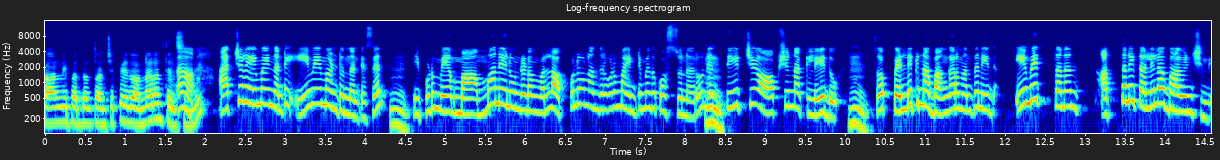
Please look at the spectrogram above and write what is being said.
కాలనీ పెద్దలతో అని చెప్పి ఏదో అన్నారని తెలిసింది యాక్చువల్లీ ఏమైందంటే ఏమేమంటుందంటే సార్. ఇప్పుడు మే అమ్మ నేను ఉండడం వల్ల అప్పుల వాళ్ళందరూ కూడా మా ఇంటి మీదకి వస్తున్నారు నేను. తీర్చే ఆప్షన్ నాకు లేదు. సో పెళ్ళికి నా బంగారం అంతా నీ ఏమే తన అత్తని తల్లిలా భావించింది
